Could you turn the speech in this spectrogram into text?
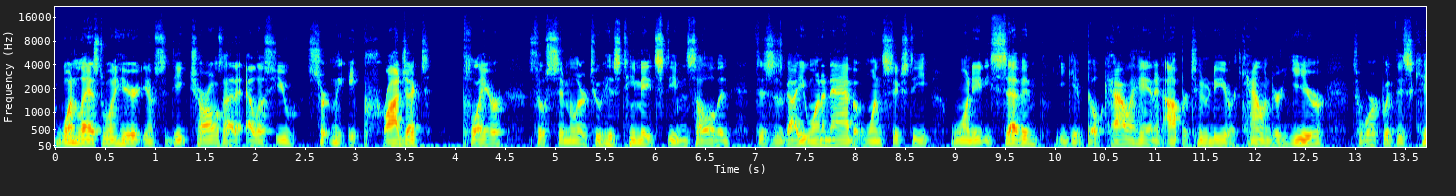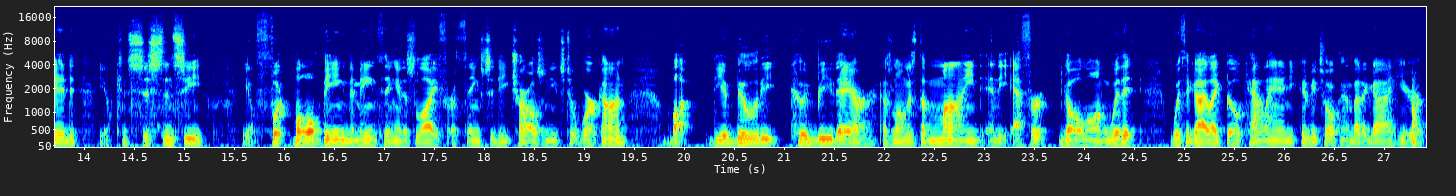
One last one here, you know, Saahdiq Charles out of LSU, certainly a project player, so similar to his teammate Stephen Sullivan. If this is a guy you want to nab at 160, 187, you give Bill Callahan an opportunity or a calendar year to work with this kid. You know, consistency, you know, football being the main thing in his life are things Saahdiq Charles needs to work on, but the ability could be there as long as the mind and the effort go along with it. With a guy like Bill Callahan, you could be talking about a guy here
